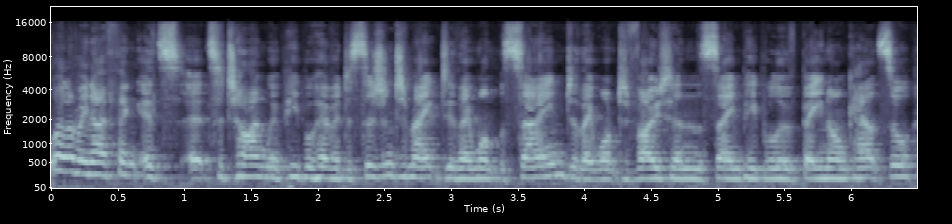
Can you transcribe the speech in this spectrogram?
Well, I mean, I think it's it's a time where people have a decision to make. Do they want the same? Do they want to vote in the same people who have been on council,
